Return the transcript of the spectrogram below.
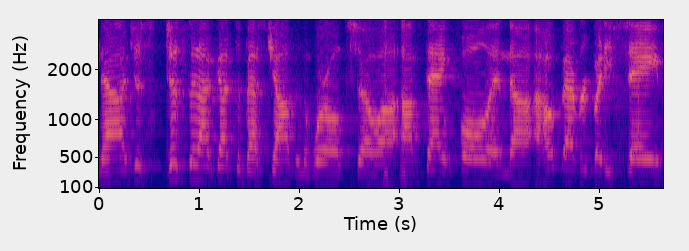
No, just just that I've got the best job in the world. So uh, I'm thankful, and uh, I hope everybody's safe,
